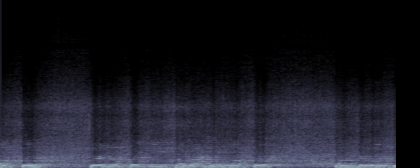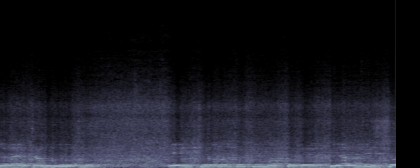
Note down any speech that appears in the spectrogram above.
মক্তব চুরানব্বইটি সবাহী মক্তব পঞ্চগড় জেলায় চালু রয়েছে। এই চুরানব্বইটি মক্তবের বিয়াল্লিশশো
